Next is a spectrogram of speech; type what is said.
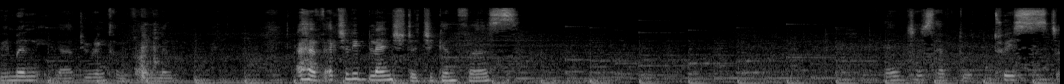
women uh, during confinement. I have actually blanched the chicken first. And just have to twist.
